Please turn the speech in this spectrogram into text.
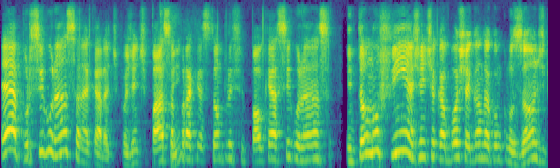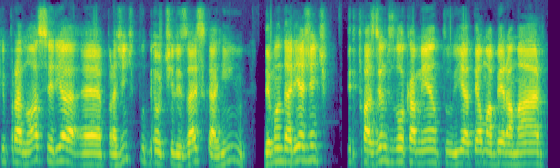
É, por segurança, né, cara? Tipo, a gente passa por a questão principal que é a segurança. Então, no fim, a gente acabou chegando à conclusão de que para nós seria, é, para a gente poder utilizar esse carrinho, demandaria a gente fazer um deslocamento, ir até uma beira-mar,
